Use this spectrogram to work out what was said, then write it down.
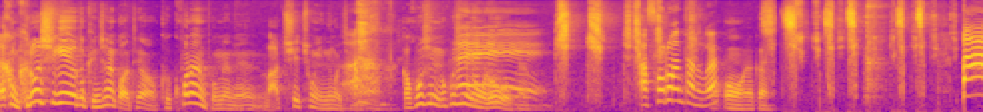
약간 그런 시계여도 괜찮을 것 같아요. 그 코난 보면은 마취총 있는 거 있잖아요. 그러니까 호신 호신용으로 네. 그냥 아 서로한테 하는 거야? 어 약간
